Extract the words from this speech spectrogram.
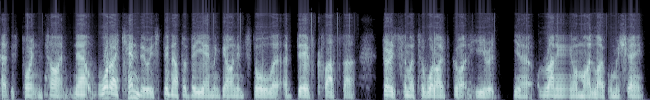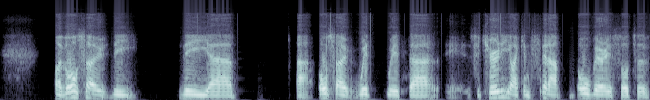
at this point in time. Now, what I can do is spin up a VM and go and install a, a dev cluster, very similar to what I've got here at you know running on my local machine. I've also the the uh, uh, also with with uh, security, I can set up all various sorts of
